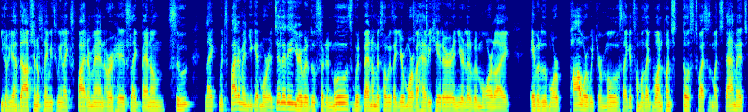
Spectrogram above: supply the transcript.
you know you have the option of playing between like Spider-Man or his like Venom suit like with Spider-Man, you get more agility. You're able to do certain moves. With Venom, it's always like you're more of a heavy hitter and you're a little bit more like able to do more power with your moves. Like it's almost like one punch does twice as much damage.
